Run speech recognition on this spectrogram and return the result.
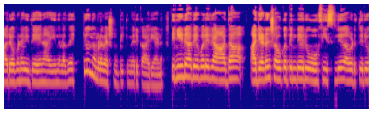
ആരോപണ വിധേയനായി എന്നുള്ളത് ഏറ്റവും നമ്മളെ വിഷമിപ്പിക്കുന്ന ഒരു കാര്യമാണ്. പിന്നീട് അതേപോലെ രാധ അരിയാടൻ ഷൗക്കത്തിന്റെ ഒരു ഓഫീസിൽ അവിടുത്തെ ഒരു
